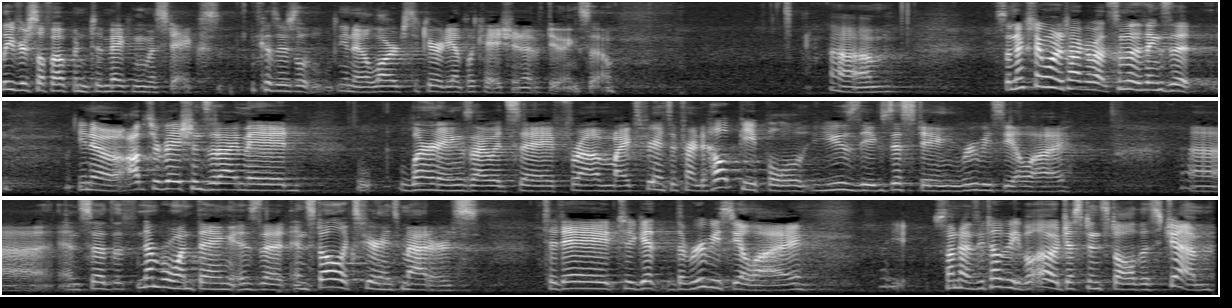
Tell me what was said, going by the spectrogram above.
leave yourself open to making mistakes because there's a you know large security implication of doing so. Um, so next I want to talk about some of the things that, you know, observations that I made, learnings, I would say, from my experience of trying to help people use the existing Ruby CLI. Uh, and so the number one thing is that install experience matters. Today, to get the Ruby CLI, sometimes we tell people, oh, just install this gem.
